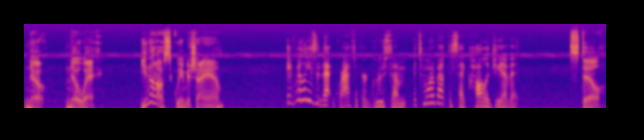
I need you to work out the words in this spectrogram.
No, no way. You know how squeamish I am. It really isn't that graphic or gruesome, it's more about the psychology of it. Still,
